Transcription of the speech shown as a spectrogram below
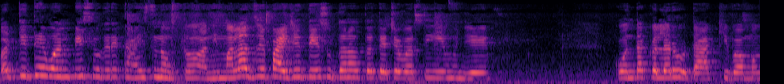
बट तिथे वन पीस वगैरे काहीच नव्हतं. आणि मला जे पाहिजे ते सुद्धा नव्हतं. त्याच्यावरती म्हणजे कोणता कलर होता किंवा मग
